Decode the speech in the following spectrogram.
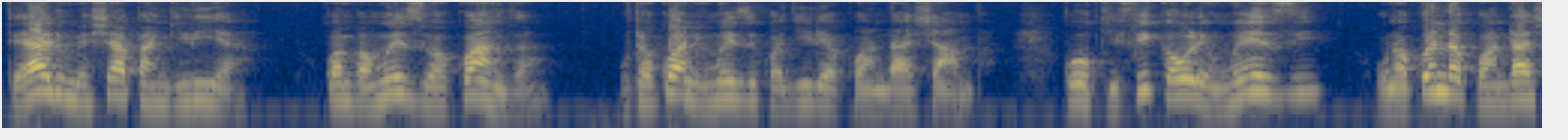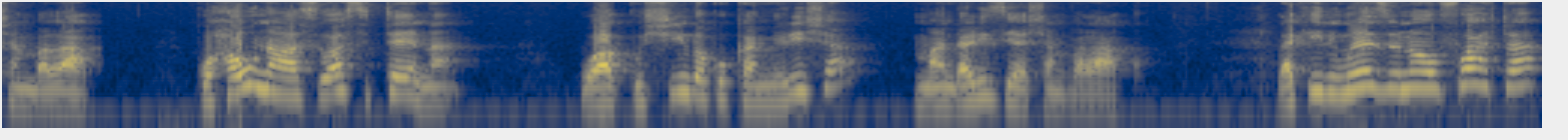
tayari umeshapangilia kwamba mwezi wa kwanza utakuwa ni mwezi kwa ajili ya kuandaa shamba. Kwa ukifika ule mwezi unakwenda kuandaa shamba lako. Kwa hauna wasiwasi tena wa kushindwa kukamilisha maandalizi ya shamba lako. Lakini mwezi unaofuata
